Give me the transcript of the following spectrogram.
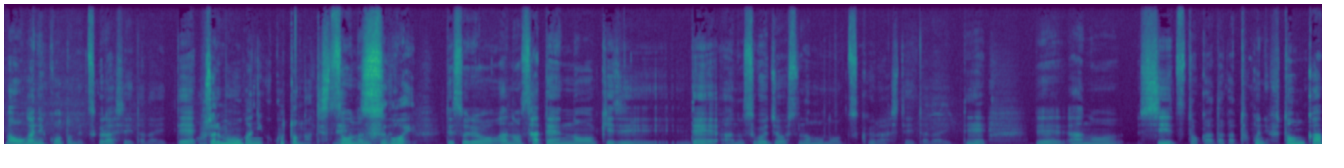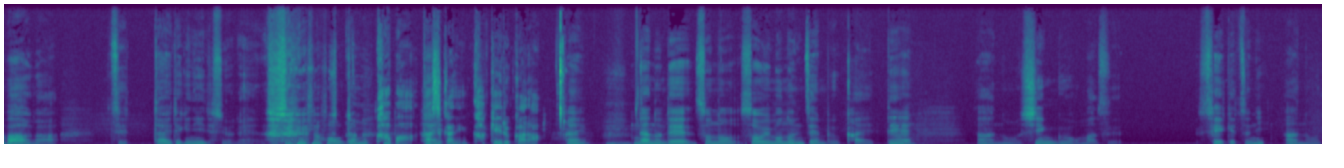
まあ、オーガニックコットンで作らせていただいてそれもオーガニックコットンなんですね。そうなんです。すごい。でそれをあのサテンの生地であのすごい上質なものを作らせていただいてであのシーツとかだから特に布団カバーが絶対的にいいですよね。布団カバー？確かにかけるから。はい。うん、なのでそのそういうものに全部変えて、あの寝具をまず清潔にあの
